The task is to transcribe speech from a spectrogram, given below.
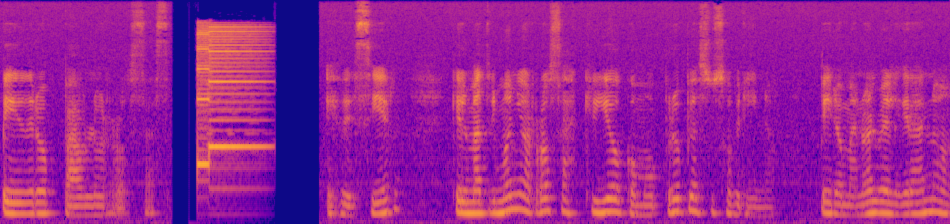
Pedro Pablo Rosas. Es decir, que el matrimonio Rosas crió como propio a su sobrino, pero Manuel Belgrano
